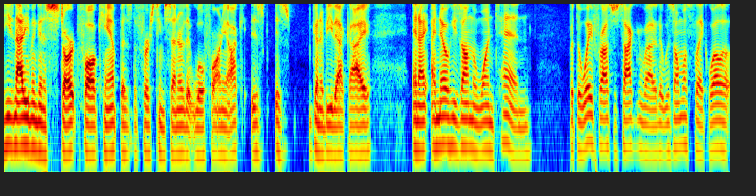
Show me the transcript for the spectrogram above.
he's not even going to start fall camp as the first team center? That Will Farniok is is going to be that guy? And I, I know he's on the 110, but the way Frost was talking about it, it was almost like, well,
